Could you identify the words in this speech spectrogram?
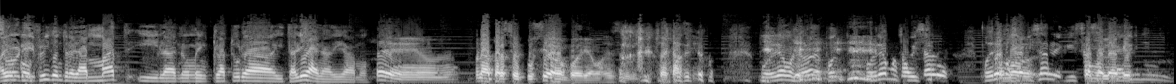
Hay un conflicto entre la MAT y la nomenclatura italiana, digamos. Eh, una persecución, podríamos decir. Ya casi. Podríamos, avisarle, podríamos Como- avisarle quizás como a la que- Clarín.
